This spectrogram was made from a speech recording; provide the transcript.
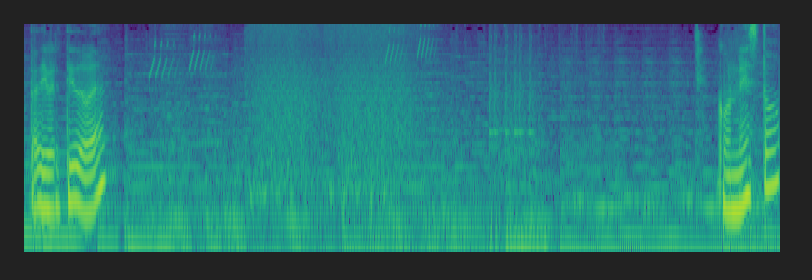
Está divertido, ¿eh? Con esto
